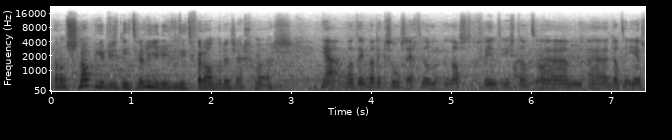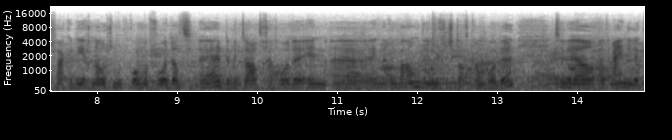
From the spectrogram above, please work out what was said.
waarom snappen jullie het niet? Willen jullie het niet veranderen, zeg maar? Ja, wat ik, wat ik soms echt heel lastig vind, is dat, ehm, eh, dat er eerst vaak een diagnose moet komen voordat eh, er betaald gaat worden en, eh, en er een behandeling gestart kan worden. Terwijl uiteindelijk,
